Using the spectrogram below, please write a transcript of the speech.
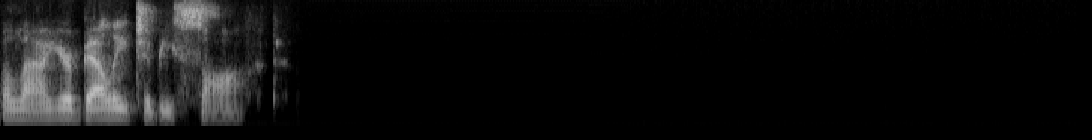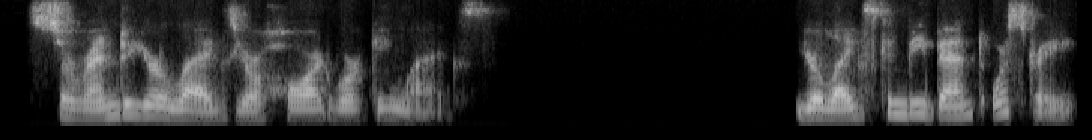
Allow your belly to be soft. Surrender your legs, your hard-working legs. Your legs can be bent or straight.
